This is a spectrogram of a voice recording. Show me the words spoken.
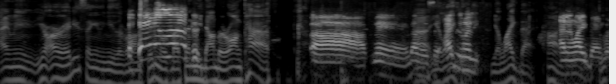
I mean, you're already sending me the wrong signals by sending me down the wrong path. Ah, man, that was. you I just that. went. You like that, huh? I didn't like that, bro.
